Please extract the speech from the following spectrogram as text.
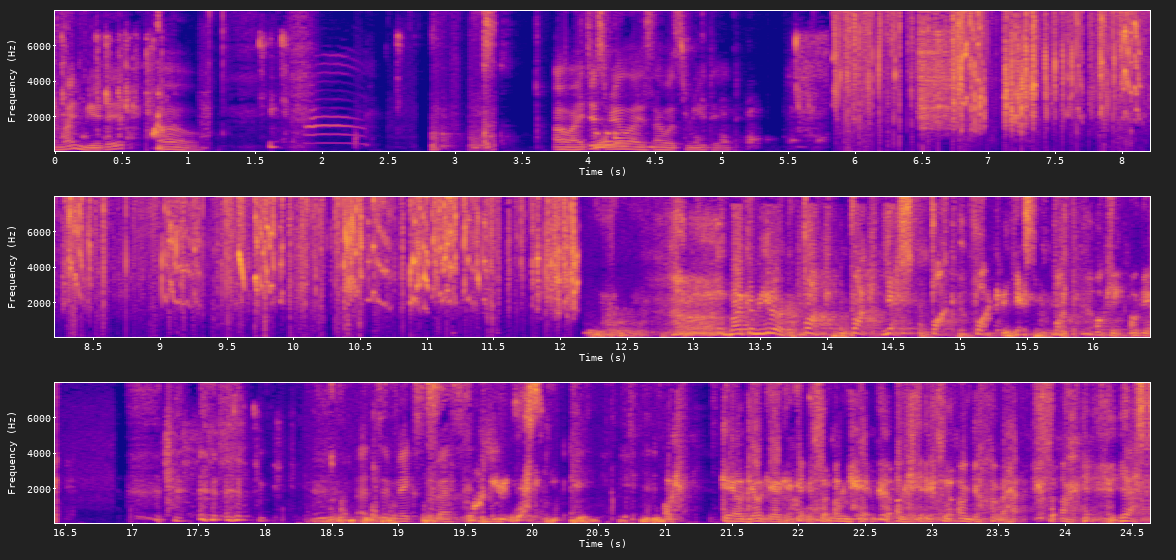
Am I muted? Oh. Oh, I just realized I was muted. My computer! Fuck! Fuck! Yes! Fuck! Fuck! Yes! Fuck! Okay, okay. That's a mixed message. Yes! Okay, okay, okay, okay, okay, okay, I'm going back. Alright, yes,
